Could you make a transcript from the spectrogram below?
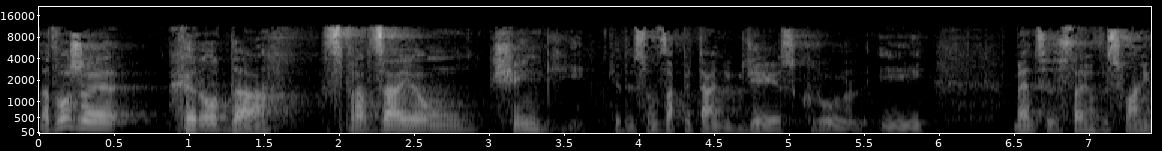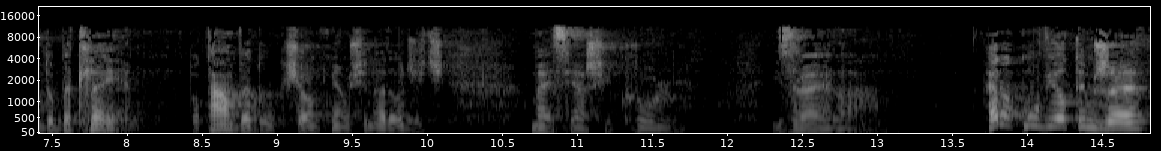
Na dworze Heroda sprawdzają księgi, kiedy są zapytani, gdzie jest król, i męcy zostają wysłani do Betlejem, bo tam według ksiąg miał się narodzić Mesjasz i król Izraela. Herod mówi o tym, że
